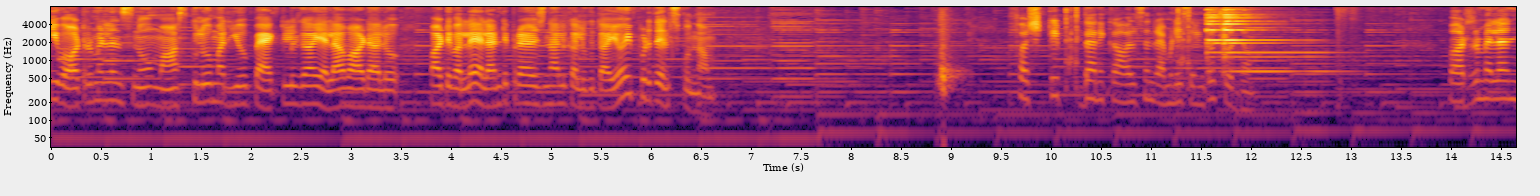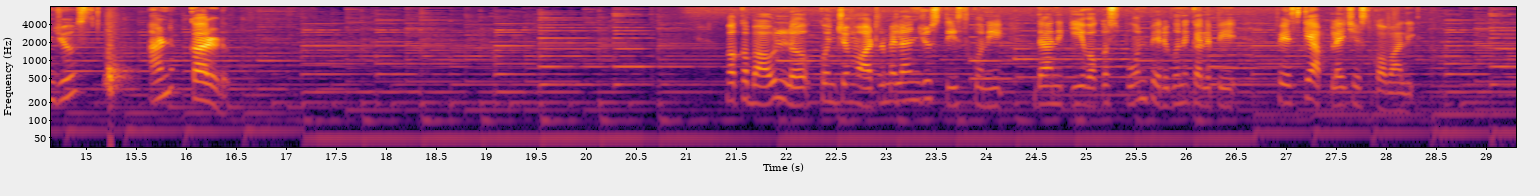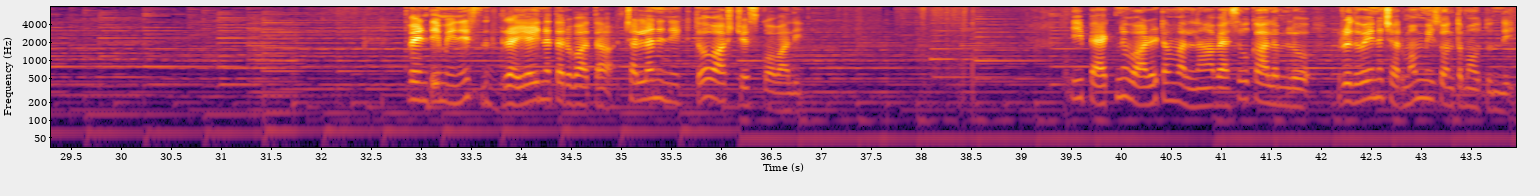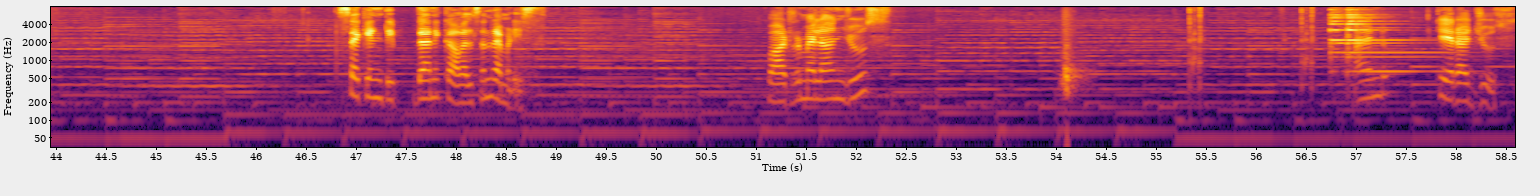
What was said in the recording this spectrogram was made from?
ఈ వాటర్ మెలన్స్ను మాస్కులు మరియు ప్యాక్లుగా ఎలా వాడాలో వాటి వల్ల ఎలాంటి ప్రయోజనాలు కలుగుతాయో ఇప్పుడు తెలుసుకుందాం. ఫస్ట్ టిప్ దానికి కావాల్సిన రెమెడీస్ ఏంటో చూద్దాం. Watermelon juice and curd. ఒక బౌల్లో కొంచెం వాటర్ మెలన్ జ్యూస్ తీసుకుని దానికి ఒక స్పూన్ పెరుగుని కలిపి ఫేస్కి అప్లై చేసుకోవాలి. ట్వంటీ మినిట్స్ డ్రై అయిన తరువాత చల్లని నీటితో వాష్ చేసుకోవాలి. ఈ ప్యాక్ను వాడటం వలన వేసవి కాలంలో మృదువైన చర్మం మీ సొంతమవుతుంది. సెకండ్ టిప్ దానికి కావాల్సిన రెమెడీస్. Watermelon juice. అండ్ కేరా జ్యూస్.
